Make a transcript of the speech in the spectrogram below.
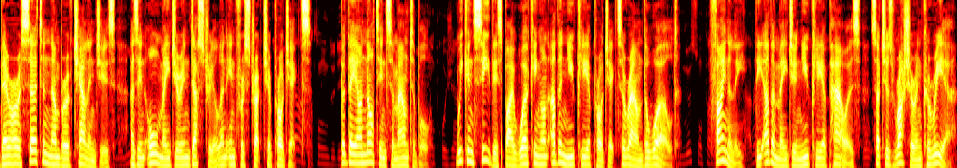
There are a certain number of challenges, as in all major industrial and infrastructure projects. But they are not insurmountable. We can see this by working on other nuclear projects around the world. Finally, the other major nuclear powers, such as Russia and Korea,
